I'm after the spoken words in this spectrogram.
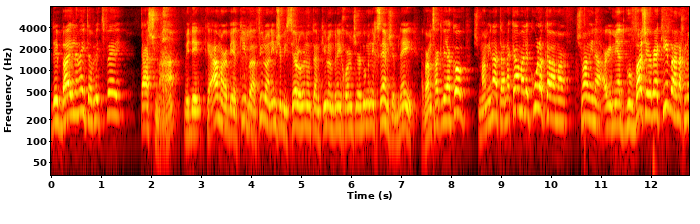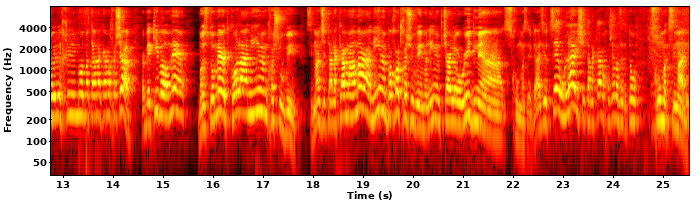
דבאי למיטב לצפי. תשמע, כאמר רבי עקיבא, אפילו עניים שבישראל הורינו אותם כאילו הם בני חורים שירדו מנכסיהם, שבני אברהם יצחק ויעקב, שמע מינה תנא קמא לכולה כאמר, שמע מינה, הרי מהתגובה של רבי עקיבא אנחנו הולכים ללמוד מה תנא קמא חשב, רבי עקיבא אומר, מה זאת אומרת, כל העניים הם חשובים, סימן שתנא קמא אמר, העניים הם פחות חשובים, עניים אפשר להוריד מהסכום הזה, ואז יוצא אולי שתנא קמא חושב על זה בתור סכום מקסימלי.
